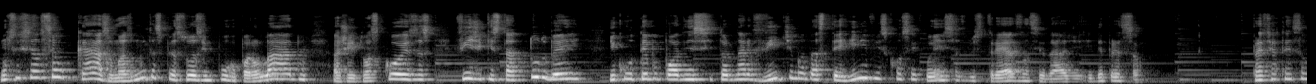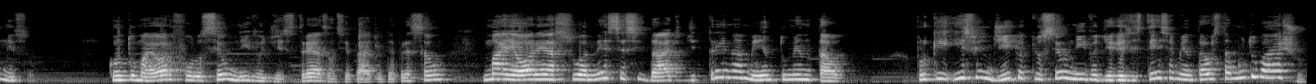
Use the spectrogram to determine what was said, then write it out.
Não sei se é o seu caso, mas muitas pessoas empurram para o lado, ajeitam as coisas, fingem que está tudo bem e com o tempo podem se tornar vítima das terríveis consequências do estresse, ansiedade e depressão. Preste atenção nisso. Quanto maior for o seu nível de estresse, ansiedade e depressão, maior é a sua necessidade de treinamento mental. Porque isso indica que o seu nível de resistência mental está muito baixo.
